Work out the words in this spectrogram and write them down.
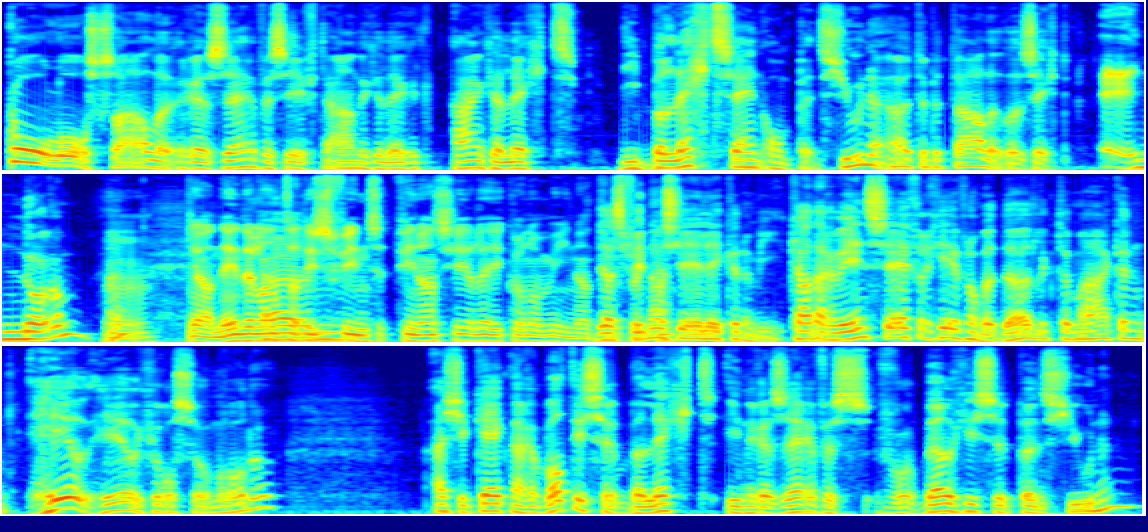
kolossale reserves heeft aangelegd, aangelegd die belegd zijn om pensioenen uit te betalen. Dat is echt enorm. hè. Ja, Nederland, dat is Ehm, fin- financiële economie natuurlijk. Dat is hè? financiële economie. Ik ga daar weer een cijfer geven om het duidelijk te maken. Heel, heel grosso modo. Als je kijkt naar wat is er belegd in reserves voor Belgische pensioenen,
